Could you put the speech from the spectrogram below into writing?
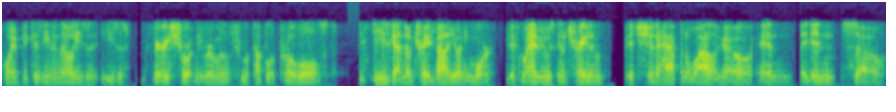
point because even though he's he's very shortly removed from a couple of Pro Bowls, he's got no trade value anymore. If Miami was going to trade him, it should have happened a while ago, and they didn't. So,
